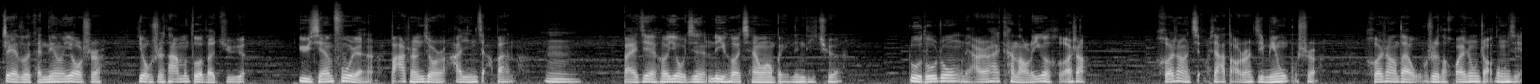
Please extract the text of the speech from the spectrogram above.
这次肯定又是又是他们做的局，御前夫人八成就是阿银假扮的。嗯，百介和右近立刻前往北林地区。路途中，俩人还看到了一个和尚，和尚脚下倒着几名武士，和尚在武士的怀中找东西。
